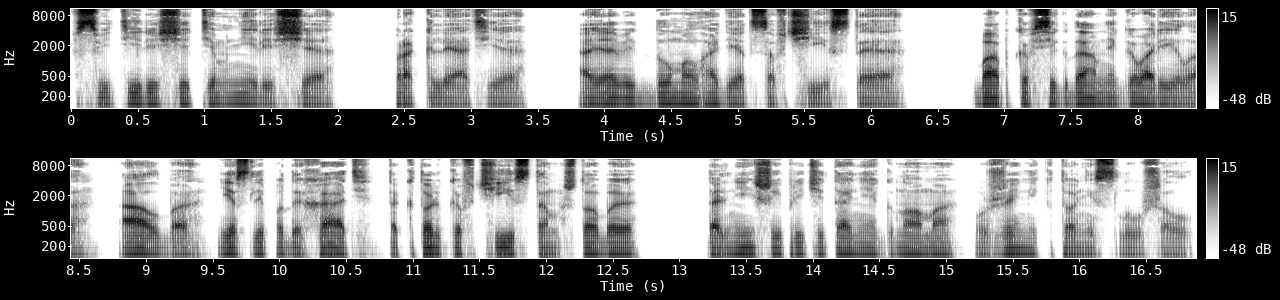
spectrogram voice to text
в святилище-темнилище. Проклятье! А я ведь думал одеться в чистое. Бабка всегда мне говорила, «Алба, если подыхать, так только в чистом, чтобы...» Дальнейшие причитания гнома уже никто не слушал.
